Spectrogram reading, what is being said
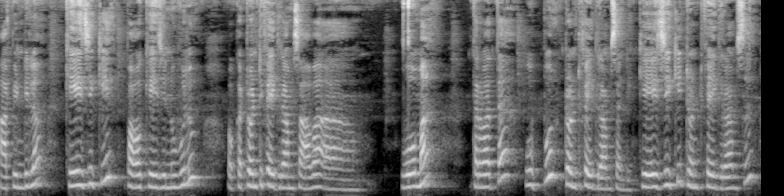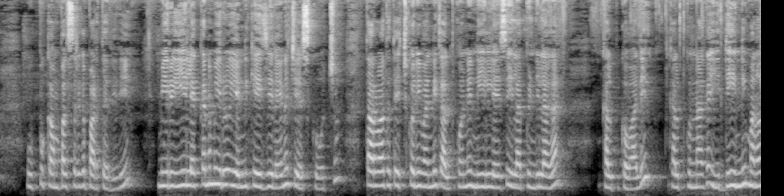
ఆ పిండిలో కేజీకి పావు కేజీ నువ్వులు ఒక ట్వంటీ ఫైవ్ గ్రామ్స్ ఆవా ఓమా ఓమ తర్వాత ఉప్పు ట్వంటీ ఫైవ్ గ్రామ్స్ అండి. కేజీకి ట్వంటీ ఫైవ్ గ్రామ్స్ ఉప్పు కంపల్సరీగా పడుతుంది ఇది. మీరు ఈ లెక్కన మీరు ఎన్ని కేజీలైనా చేసుకోవచ్చు. తర్వాత తెచ్చుకొని ఇవన్నీ కలుపుకొని నీళ్ళు వేసి ఇలా పిండిలాగా కలుపుకోవాలి. కలుపుకున్నాక ఈ దీన్ని మనం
